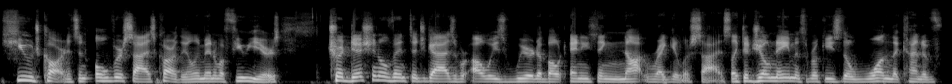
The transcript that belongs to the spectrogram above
huge card. It's an oversized card. They only made them a few years. Traditional vintage guys were always weird about anything not regular size. Like the Joe Namath rookie's the one that kind of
